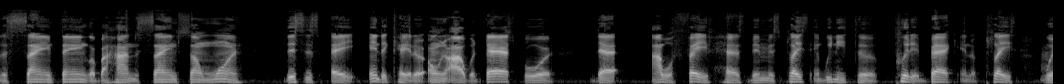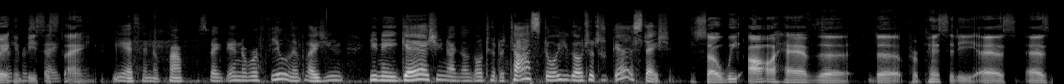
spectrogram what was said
the same thing or behind the same someone, this is a indicator on our dashboard that our faith has been misplaced and we need to put it back in a place where it can be sustained. Yes, in the proper perspective. In the refueling place. You you need gas, you're not gonna go to the tire store, you go to the gas station. So we all have the the propensity as as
